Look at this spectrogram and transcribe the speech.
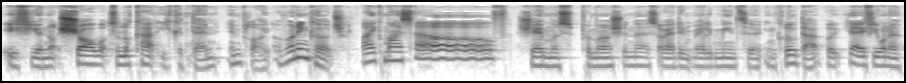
If you're not sure what to look at, you could then employ a running coach like myself. Shameless promotion there. Sorry, I didn't really mean to include that, but yeah, if you wanna,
